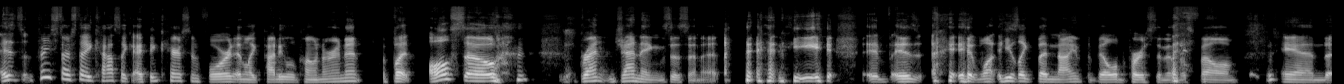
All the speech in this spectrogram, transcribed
it's a pretty star-studded cast. Like I think Harrison Ford and like Patti LuPone are in it, but also Brent Jennings is in it, and he is it one he's like the ninth build person in this film, and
